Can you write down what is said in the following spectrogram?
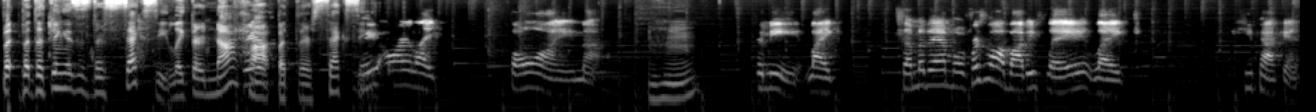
but but the thing is is they're sexy. Like they're not They're- hot, but they're sexy. They are like fine Mm-hmm. to me. Like some of them. Well, first of all, Bobby Flay, like he packing.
